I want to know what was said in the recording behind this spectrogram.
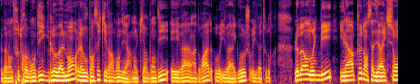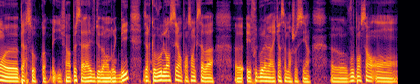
le ballon de foot rebondit globalement là vous pensez qu'il va rebondir. Donc il rebondit et il va à droite ou il va à gauche ou il va tout droit. Le ballon de rugby, il est un peu dans sa direction euh, perso. Il fait un peu sa live de ballon de rugby, c'est-à-dire que vous le lancez en pensant que ça va euh, et football américain ça marche aussi. Hein. Euh, vous pensez en,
